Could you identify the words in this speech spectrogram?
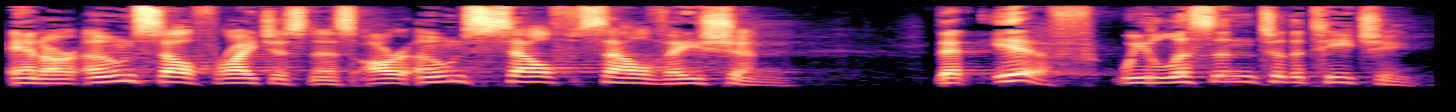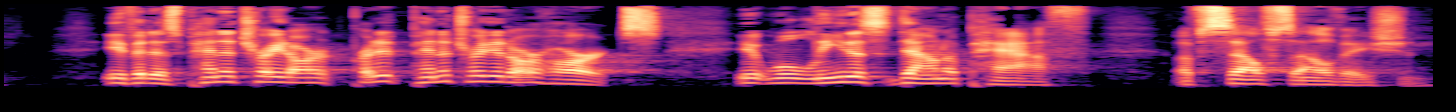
and our own self righteousness, our own self salvation, that if we listen to the teaching, if it has penetrated our, penetrated our hearts, it will lead us down a path of self salvation.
